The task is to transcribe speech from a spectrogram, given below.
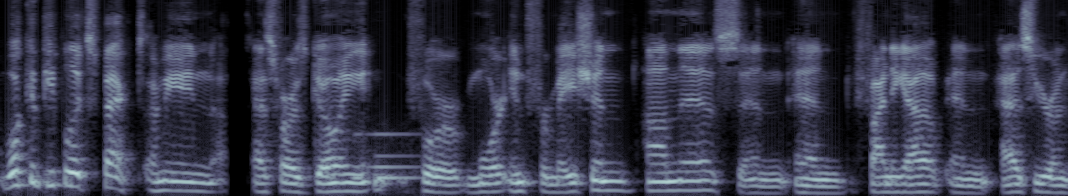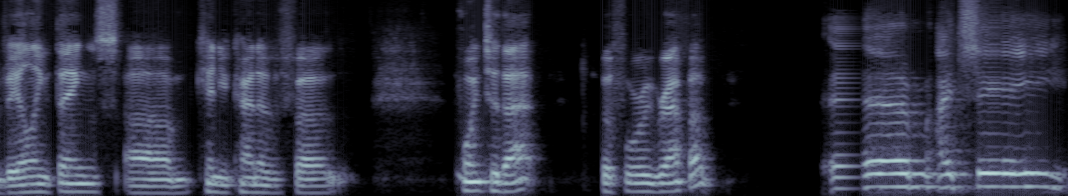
what could people expect? I mean, as far as going for more information on this and and finding out, and as you're unveiling things, um, can you kind of uh, point to that before we wrap up? Um, I'd say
